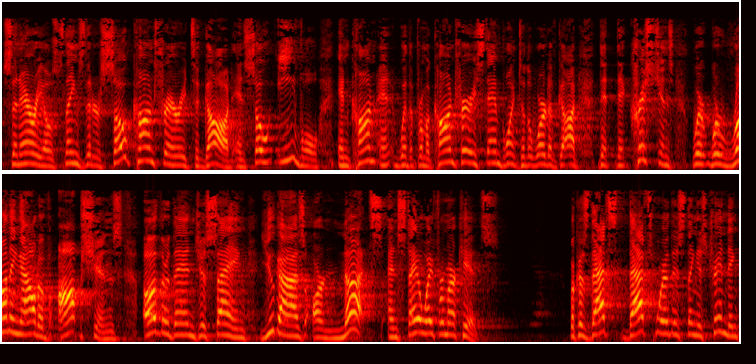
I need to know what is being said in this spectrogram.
scenarios things that are so contrary to God and so evil in con, with, from a contrary standpoint to the Word of God that, that Christians, we're, we're running out of options other than just saying, you guys are nuts and stay away from our kids. Because that's, that's where this thing is trending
